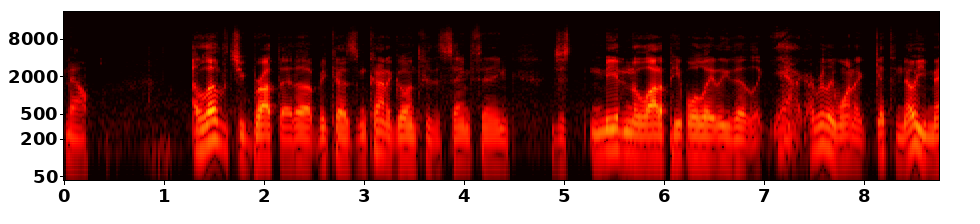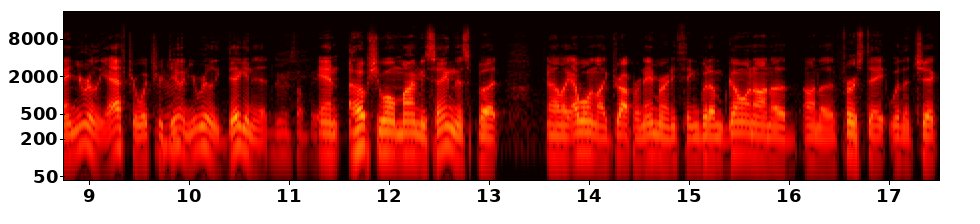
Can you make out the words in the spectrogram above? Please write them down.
now. I love that you brought that up because I'm kind of going through the same thing. Just meeting a lot of people lately that like, yeah, I really want to get to know you, man. You're really after what you're Mhm. doing. You're really digging it. Doing something. And I hope she won't mind me saying this, but uh, like I won't like drop her name or anything. But I'm going on a on a first date with a chick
